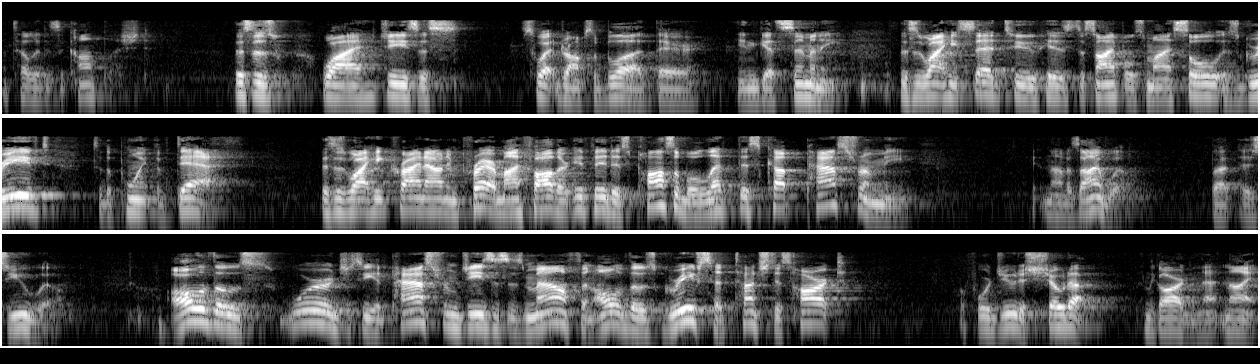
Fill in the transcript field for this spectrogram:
until it is accomplished. This is why Jesus sweat drops of blood there in Gethsemane. This is why he said to his disciples, My soul is grieved to the point of death. This is why he cried out in prayer, My Father, if it is possible, let this cup pass from me. Not as I will, but as you will. All of those words, you see, had passed from Jesus' mouth, and all of those griefs had touched his heart before Judas showed up in the garden that night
